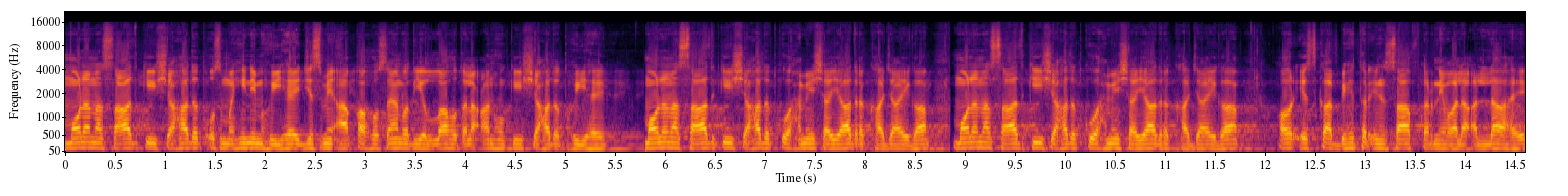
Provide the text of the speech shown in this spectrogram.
मौलाना साद की शहादत उस महीने में हुई है जिसमें आका हुसैन रदी अल्लाह तु की शहादत हुई है। मौलाना साद की शहादत को हमेशा याद रखा जाएगा। मौलाना साद की शहादत को हमेशा याद रखा जाएगा और इसका बेहतर इंसाफ करने वाला अल्लाह है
